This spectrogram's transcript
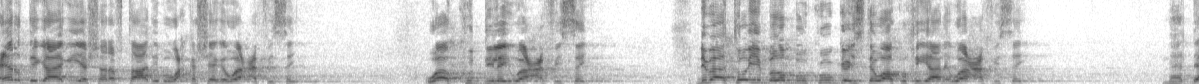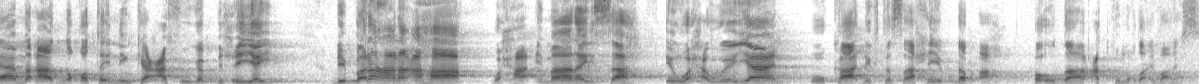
cirdigaagii iyo sharaftaadiibuu wax ka sheegay waa cafisay. Waa ku dilay waa cafisay. Dhibaatooyin badan buu kuu geystay waa ku khiyaanay waa cafisay. Maadaama aad noqotay ninka cafwiga bixiyey dhibbanahana ahaa waxaa imaanaysa in waxa weeyaan uu kaa dhigto saaxiib dhab ah oo uu daacad ku noqdaa imaanaysa.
